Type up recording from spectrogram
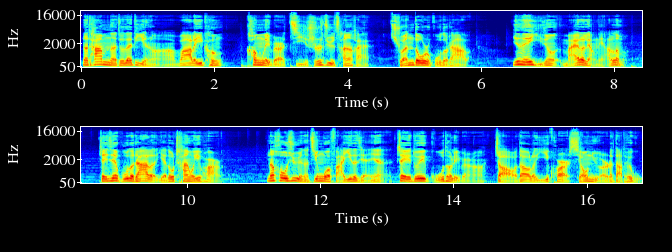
那他们呢就在地上啊挖了一坑，坑里边几十具残骸，全都是骨头渣子。因为已经埋了两年了嘛，这些骨头渣子也都掺和一块了。那后续呢，经过法医的检验，这堆骨头里边啊找到了一块小女儿的大腿骨。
